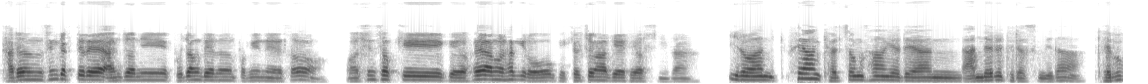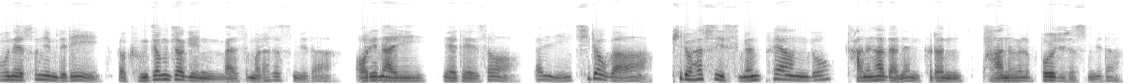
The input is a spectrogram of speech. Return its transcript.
다른 승객들의 안전이 보장되는 범위 내에서 어, 신속히 그 회항을 하기로 이렇게 결정하게 되었습니다. 이러한 회항 결정 사항에 대한 안내를 드렸습니다. 대부분의 손님들이 긍정적인 말씀을 하셨습니다. 어린아이에 대해서 빨리 치료가 필요할 수 있으면 회항도 가능하다는 그런 반응을 보여주셨습니다.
